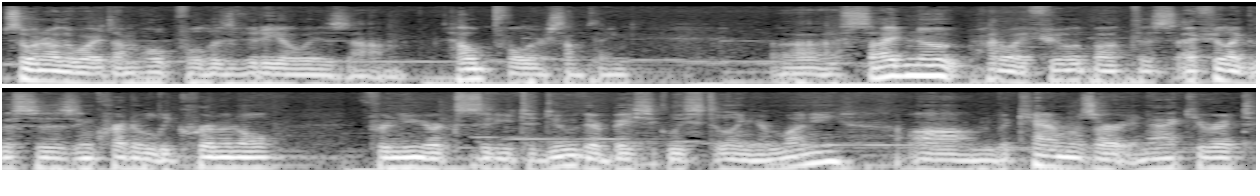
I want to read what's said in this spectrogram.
so, in other words, I'm hopeful this video is um, helpful or something. Uh, side note, how do I feel about this? I feel like this is incredibly criminal for New York City to do. They're basically stealing your money. Um, the cameras are inaccurate.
